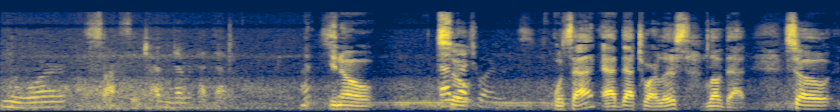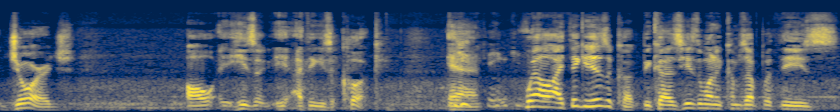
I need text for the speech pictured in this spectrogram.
noir sausage. I've never had that. You know, Add so that to our list. what's that? Add that to our list. Love that. So George, all he's a he, I think he's a cook. And well, I think he is a cook because he's the one who comes up with these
